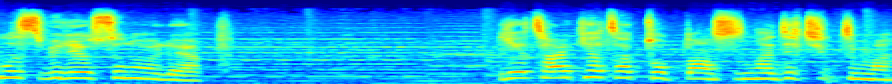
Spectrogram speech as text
Nasıl biliyorsan öyle yap. Yeter ki yatak toplansın. Hadi çıktım ben.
